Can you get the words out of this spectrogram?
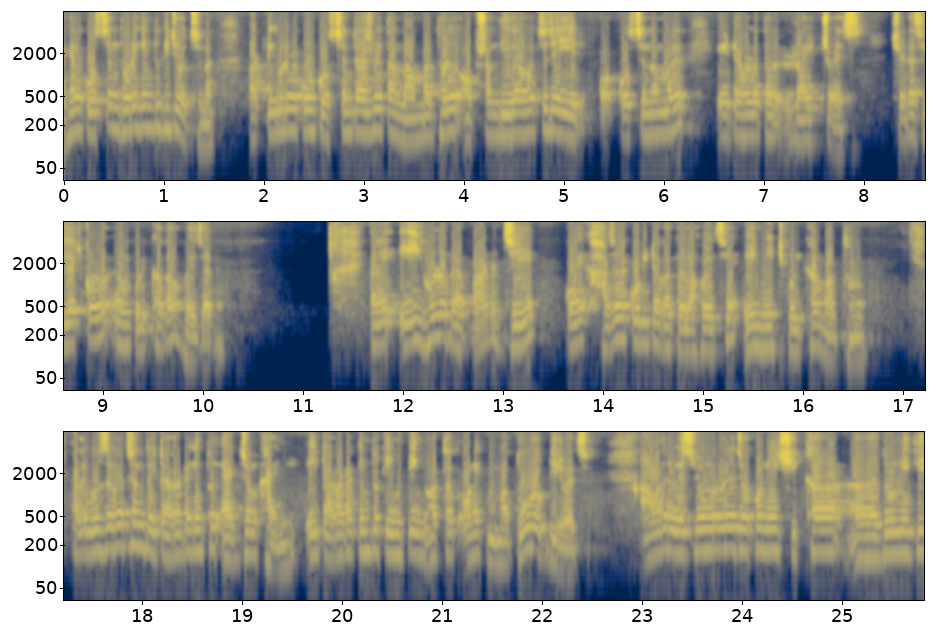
এখানে কোশ্চেন ধরে কিন্তু কিছু হচ্ছে না। পার্টিকুলার কোন কোশ্চেনটা আসবে, তার নাম্বার ধরে অপশন দিয়ে দেওয়া হচ্ছে যে, এই কোশ্চেন নাম্বারে এটা হলো তার রাইট চয়েস সেটা সিলেক্ট করো এবং পরীক্ষা দাও, হয়ে যাবে। তাহলে এই হলো ব্যাপার যে, কয়েক হাজার কোটি টাকা তোলা হয়েছে এই নিট পরীক্ষার মাধ্যমে। তাহলে বুঝতে পারছেন তো এই টাকাটা কিন্তু একজন খায়নি। এই টাকাটা কিন্তু কিংপিং অর্থাৎ অনেক দূর অব্দি রয়েছে। আমাদের ওয়েস্ট বেঙ্গলে যখন এই শিক্ষা দুর্নীতি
